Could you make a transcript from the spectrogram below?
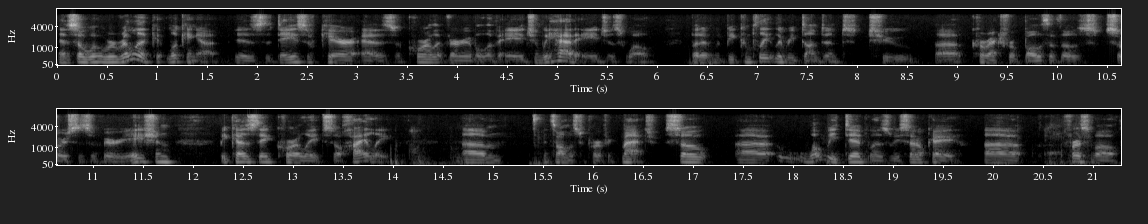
And so, what we're really looking at is the days of care as a correlate variable of age, and we had age as well, but it would be completely redundant to uh, correct for both of those sources of variation because they correlate so highly. Um, it's almost a perfect match. So uh, what we did was we said, okay, uh, first of all,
